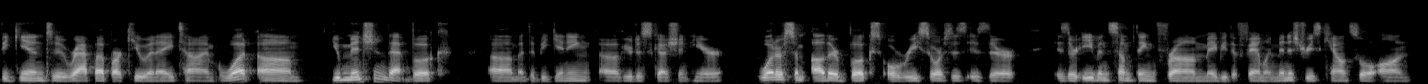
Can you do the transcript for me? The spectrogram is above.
begin to wrap up our Q&A time, what um, you mentioned that book um, at the beginning of your discussion here. What are some other books or resources? Is there is there even something from maybe the Family Ministries Council on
